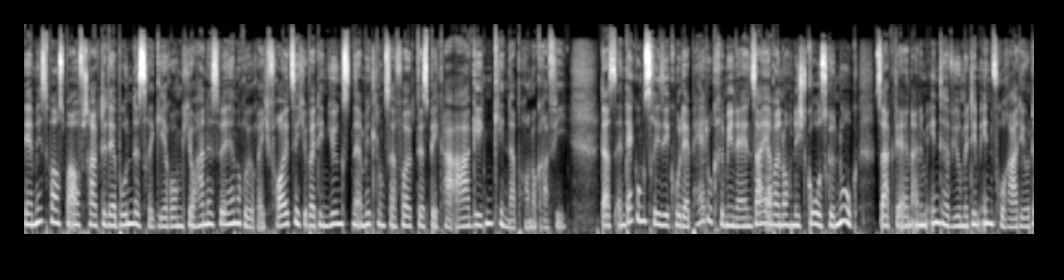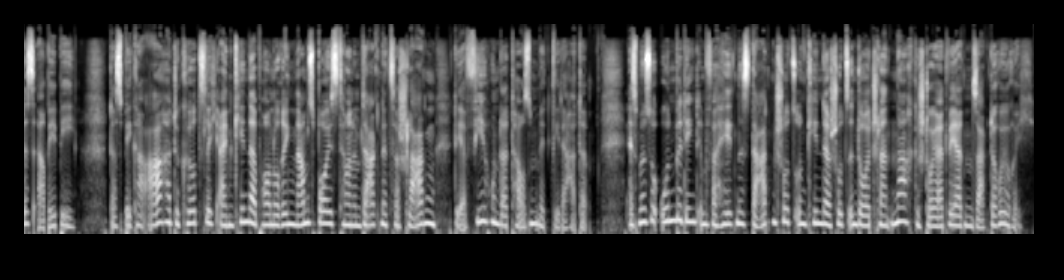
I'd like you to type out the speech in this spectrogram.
Der Missbrauchsbeauftragte der Bundesregierung Johannes Wilhelm Röhrig freut sich über den jüngsten Ermittlungserfolg des BKA gegen Kinderpornografie. Das Entdeckungsrisiko der Pädokriminellen sei aber noch nicht groß genug, sagte er in einem Interview mit dem Inforadio des RBB. Das BKA hatte kürzlich einen Kinderpornoring namens Boys Town im Darknet zerschlagen, der 400.000 Mitglieder hatte. Es müsse unbedingt im Verhältnis Datenschutz und Kinderschutz in Deutschland nachgesteuert werden, sagte Röhrig.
